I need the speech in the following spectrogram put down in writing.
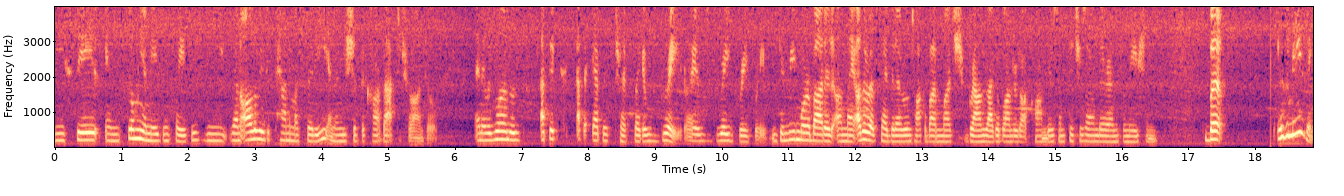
We stayed in so many amazing places. We went all the way to Panama City, and then we shipped the car back to Toronto and it was one of those epic, epic, epic trips. Like it was great, right? It was great, great, great. You can read more about it on my other website that I don't talk about much, brownvagabonder.com. There's some pictures on there and information, but it was amazing.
